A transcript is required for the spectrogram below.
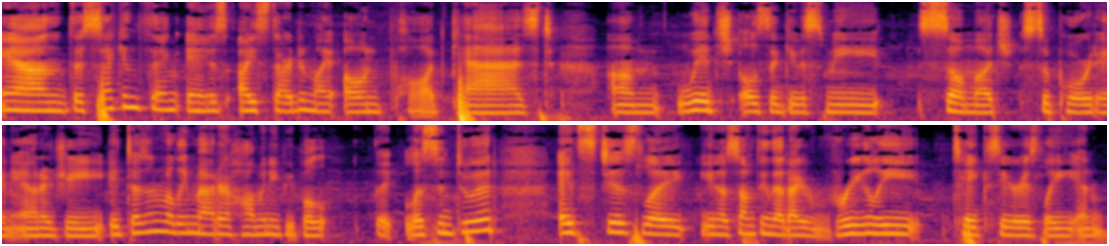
And the second thing is I started my own podcast, um, which also gives me so much support and energy. It doesn't really matter how many people listen to it. It's just like, you know, something that I really take seriously and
